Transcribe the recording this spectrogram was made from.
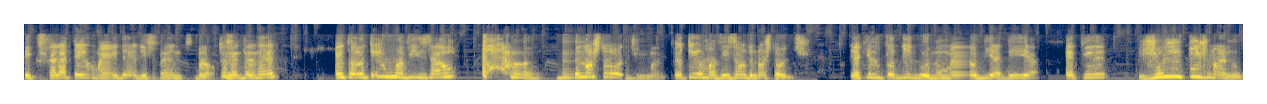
e que se calhar tem uma ideia diferente, bro. Estás a entender? Então eu tenho uma visão de nós todos, mano. Eu tenho uma visão de nós todos. E aquilo que eu digo no meu dia a dia é que juntos, mano,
